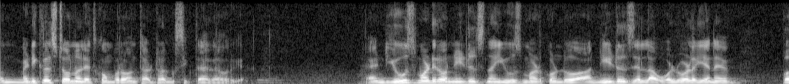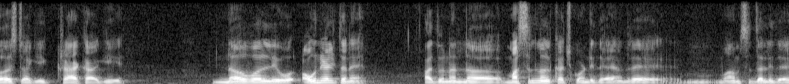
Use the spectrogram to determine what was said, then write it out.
ಒಂದು ಮೆಡಿಕಲ್ ಸ್ಟೋರ್ನಲ್ಲಿ ಎತ್ಕೊಂಬರೋವಂಥ ಡ್ರಗ್ ಸಿಗ್ತಾ ಇದೆ ಅವ್ರಿಗೆ. ಆ್ಯಂಡ್ ಯೂಸ್ ಮಾಡಿರೋ ನೀಡಲ್ಸ್ನ ಯೂಸ್ ಮಾಡಿಕೊಂಡು ಆ ನೀಡಲ್ಸ್ ಎಲ್ಲ ಒಳೊಳಗೇನೆ ಬರ್ಸ್ಟ್ ಆಗಿ ಕ್ರ್ಯಾಕ್ ಆಗಿ ನರ್ವಲ್ಲಿ ಅವನು ಹೇಳ್ತಾನೆ, ಅದು ನನ್ನ ಮಸಲ್ನಲ್ಲಿ ಕಚ್ಕೊಂಡಿದೆ, ಅಂದರೆ ಮಾಂಸದಲ್ಲಿದೆ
